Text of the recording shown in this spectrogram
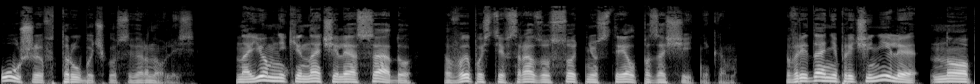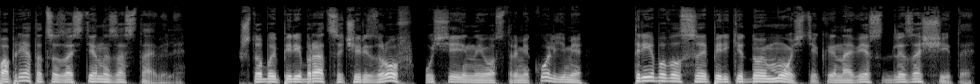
уши в трубочку свернулись. Наемники начали осаду, выпустив сразу сотню стрел по защитникам. Вреда не причинили, но попрятаться за стены заставили. Чтобы перебраться через ров, усеянный острыми кольями, требовался перекидной мостик и навес для защиты.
